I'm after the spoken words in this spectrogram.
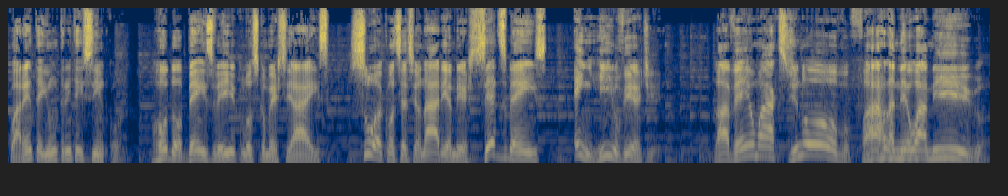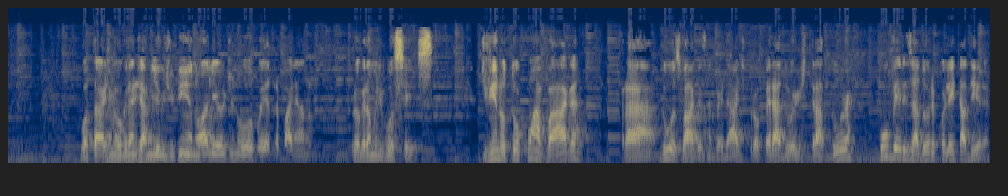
4135. Rodobens Veículos Comerciais, sua concessionária Mercedes-Benz em Rio Verde. Lá vem o Max de novo. Fala, meu amigo. Boa tarde, meu grande amigo Divino. Olha eu de novo aí atrapalhando o programa de vocês. Divino, eu tô com uma vaga para duas vagas, na verdade, para operador de trator, pulverizador e colheitadeira.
